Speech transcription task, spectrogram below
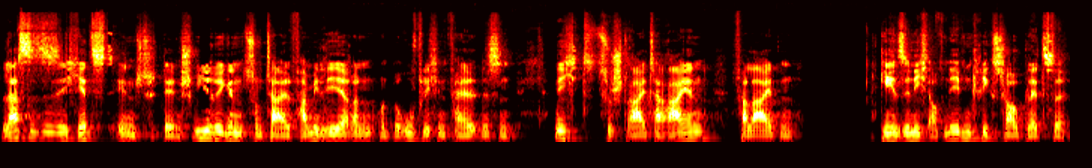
Lassen Sie sich jetzt in den schwierigen, zum Teil familiären und beruflichen Verhältnissen nicht zu Streitereien verleiten, Gehen Sie nicht auf Nebenkriegsschauplätze,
